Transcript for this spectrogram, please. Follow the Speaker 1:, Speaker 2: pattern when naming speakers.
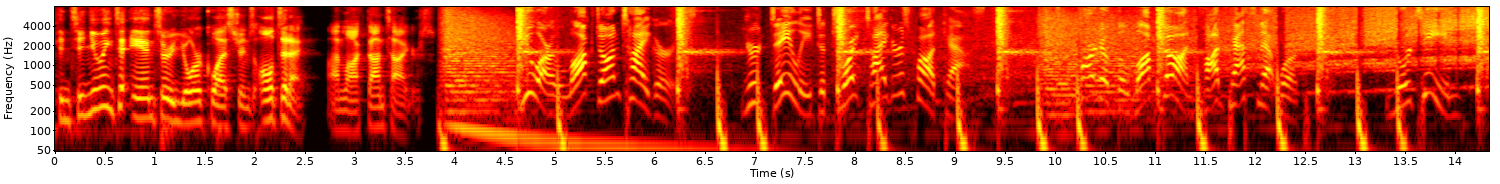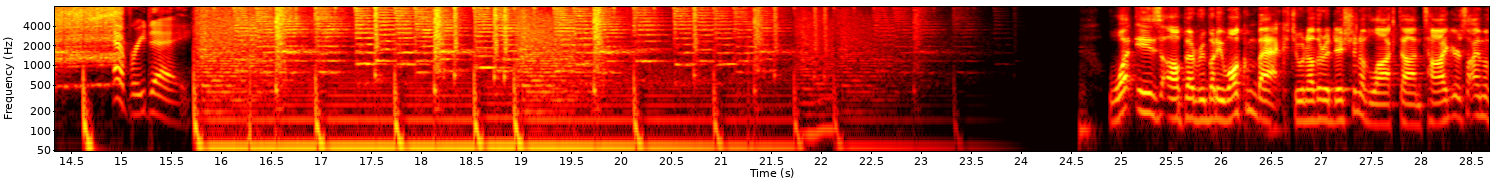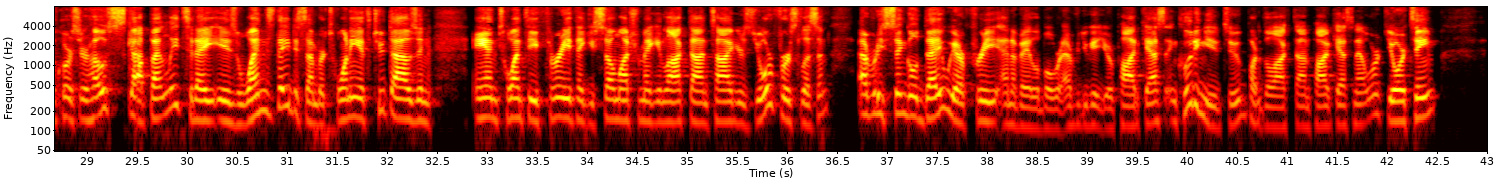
Speaker 1: continuing to answer your questions all today on Locked On Tigers.
Speaker 2: You are Locked On Tigers, your daily Detroit Tigers podcast. Part of the Locked On Podcast Network. Your team every day.
Speaker 1: What is up, everybody? Welcome back to another edition of Locked On Tigers. I'm, of course, your host, Scott Bentley. Today is Wednesday, December 20th, 2023. Thank you so much for making Locked On Tigers your first listen every single day. We are free and available wherever you get your podcasts, including YouTube, part of the Locked On Podcast Network, your team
